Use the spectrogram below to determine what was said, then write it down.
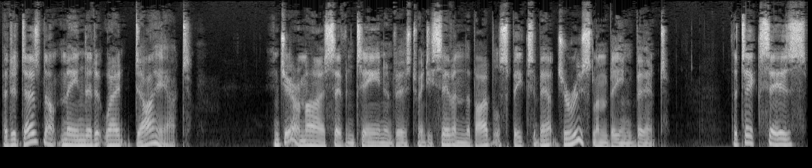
But it does not mean that it won't die out. In Jeremiah 17 and verse 27, the Bible speaks about Jerusalem being burnt. The text says,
